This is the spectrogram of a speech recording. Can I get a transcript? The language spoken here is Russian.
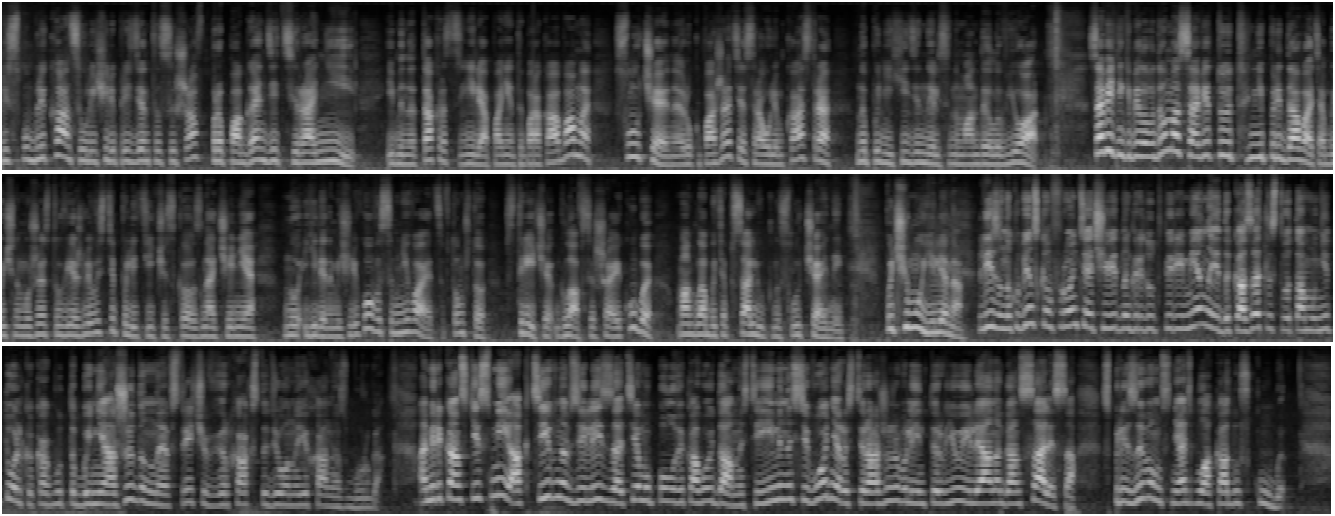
Республиканцы уличили президента США в пропаганде тирании. Именно так расценили оппоненты Барака Обамы случайное рукопожатие с Раулем Кастро на панихиде Нельсона Манделы в ЮАР. Советники Белого дома советуют не придавать обычному жесту вежливости политического значения. Но Елена Мещерякова сомневается в том, что встреча глав США и Кубы могла быть абсолютно случайной. Почему, Елена? Лиза, на Кубинском фронте, очевидно, грядут перемены, и доказательства тому не только как будто бы неожиданная встреча в верхах стадиона Йоханнесбурга. Американские СМИ активно взялись за тему полувековой давности. И именно сегодня растиражировали интервью Ильяна Гонсалеса с призывом снять блокаду с Кубы.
